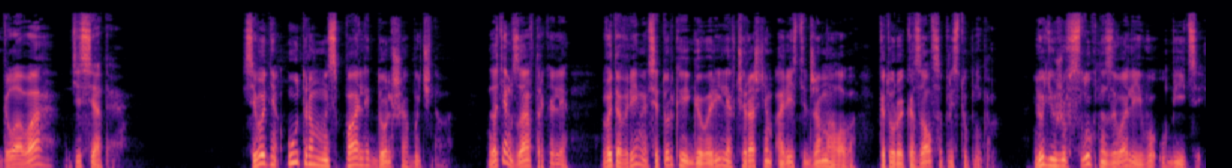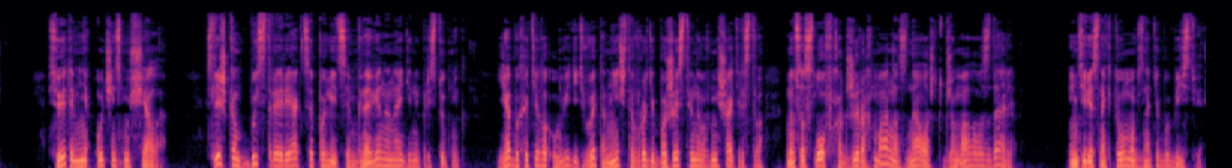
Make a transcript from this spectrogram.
Глава десятая Сегодня утром мы спали дольше обычного. Затем завтракали. В это время все только и говорили о вчерашнем аресте Джамалова, который оказался преступником. Люди уже вслух называли его убийцей. Все это меня очень смущало. Слишком быстрая реакция полиции, мгновенно найденный преступник. Я бы хотела увидеть в этом нечто вроде божественного вмешательства, но со слов Хаджи Рахмана знала, что Джамалова сдали. Интересно, кто мог знать об убийстве?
